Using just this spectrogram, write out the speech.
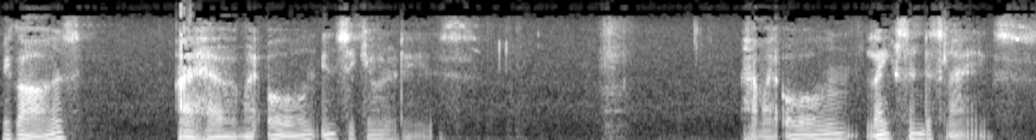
Because I have my own insecurities. I have my own likes and dislikes.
